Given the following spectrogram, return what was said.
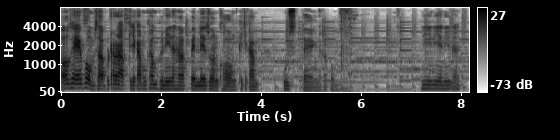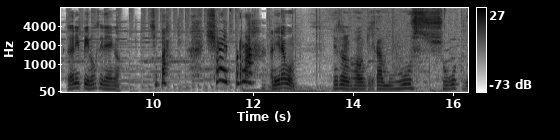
โอเคผมสำหรับกิจกรรมค่ำคืนนี้นะครับ เป็นในส่วนของกิจกรรมฮูสแดงนะครับผม นี่นี่อันนี้นะ เออ นี่ปีกนกสีแดงเหรอ ใช่ปะใช่ปะอันนี้นะผม ในส่วนของกิจกรรมหูสูถู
